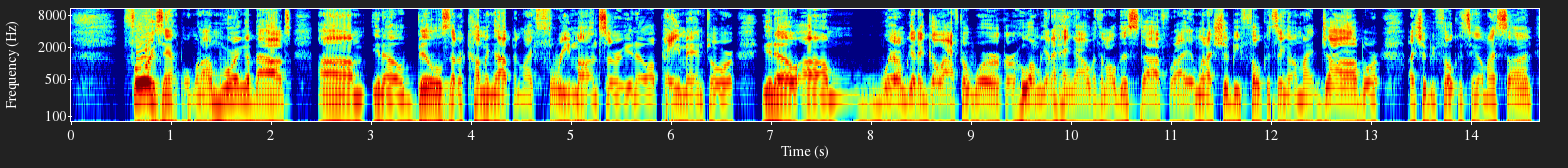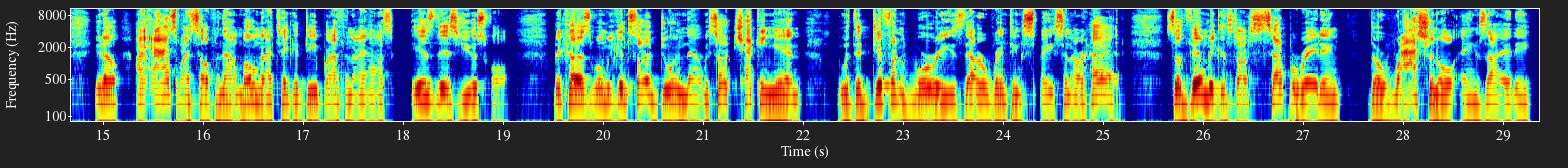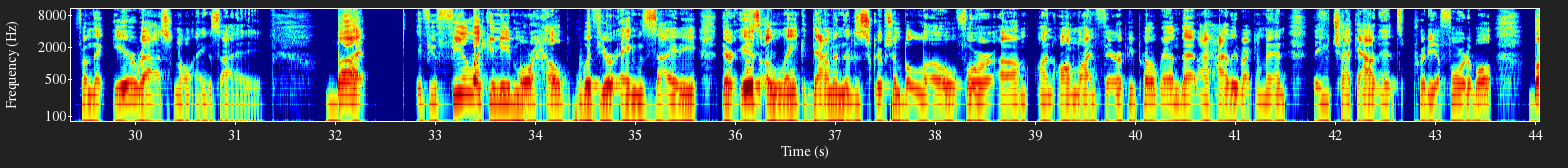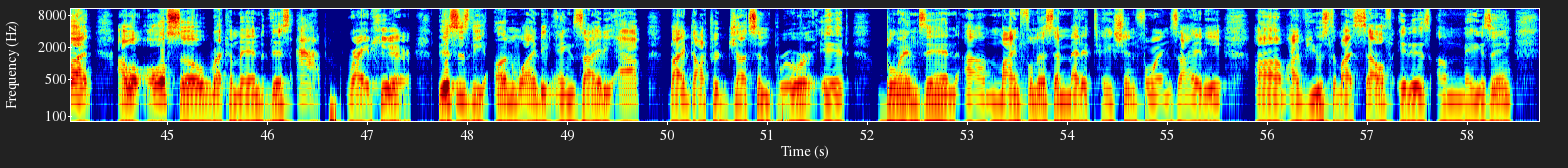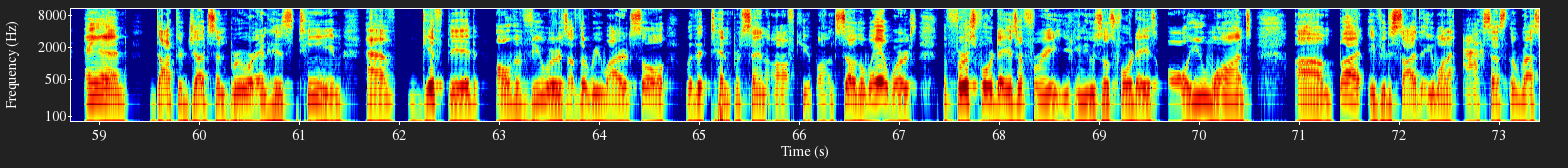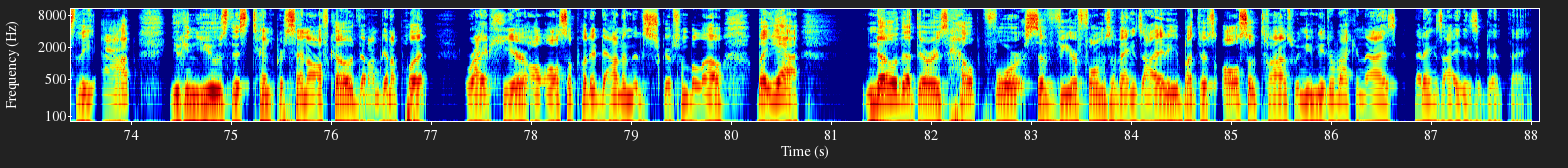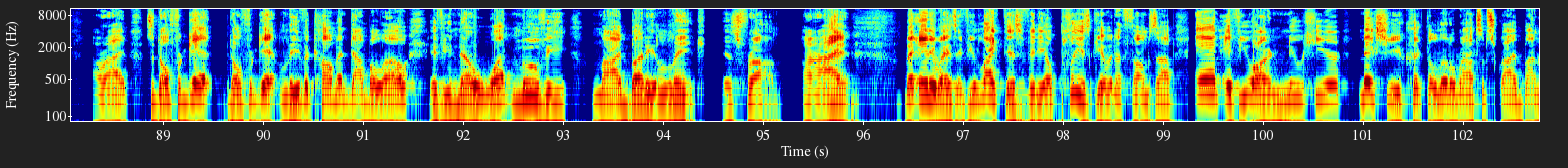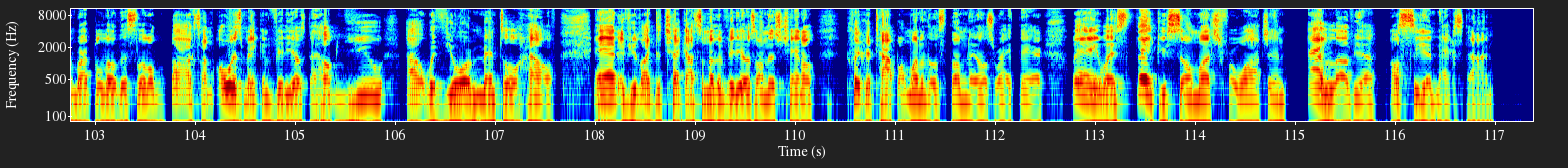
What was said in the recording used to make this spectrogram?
For example, when I'm worrying about, um, you know, bills that are coming up in like three months or, you know, a payment or, you know, um, where I'm gonna go after work or who I'm gonna hang out with and all this stuff, right? And when I should be focusing on my job or I should be focusing on my son, you know, I ask myself in that moment, I take a deep breath and I ask, is this useful? Because when we can start doing that, we start checking in with the different worries that are renting space in our head. So then we can start separating the rational anxiety from the irrational anxiety. But if you feel like you need more help with your anxiety, there is a link down in the description below for um, an online therapy program that I highly recommend that you check out. It's pretty affordable. But I will also recommend this app right here. This is the Unwinding Anxiety app by Dr. Judson Brewer. It blends in um, mindfulness and meditation for anxiety. Um, I've used it myself. It is amazing. And Dr. Judson Brewer and his team have gifted all the viewers of The Rewired Soul with a 10% off coupon. So the way it works, the first four days are free. You can use those four days all you want. Um, but if you decide that you wanna access the rest of the app, you can use this 10% off code that I'm gonna put right here. I'll also put it down in the description below. But yeah, Know that there is help for severe forms of anxiety, but there's also times when you need to recognize that anxiety is a good thing, all right? So don't forget, don't forget, leave a comment down below if you know what movie my buddy Link is from, all right? But anyways, if you like this video, please give it a thumbs up. And if you are new here, make sure you click the little round subscribe button right below this little box. I'm always making videos to help you out with your mental health. And if you'd like to check out some other videos on this channel, click or tap on one of those thumbnails right there. But anyways, thank you so much for watching. I love you. I'll see you next time.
